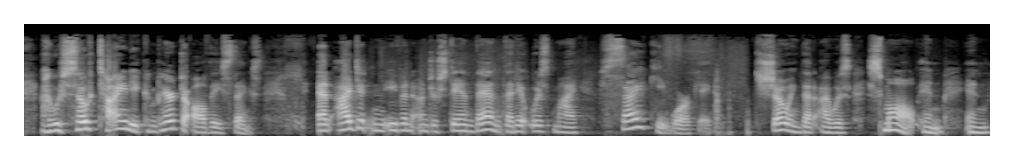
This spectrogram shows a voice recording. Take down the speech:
I was so tiny compared to all these things. And I didn't even understand then that it was my psyche working, showing that I was small in, in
